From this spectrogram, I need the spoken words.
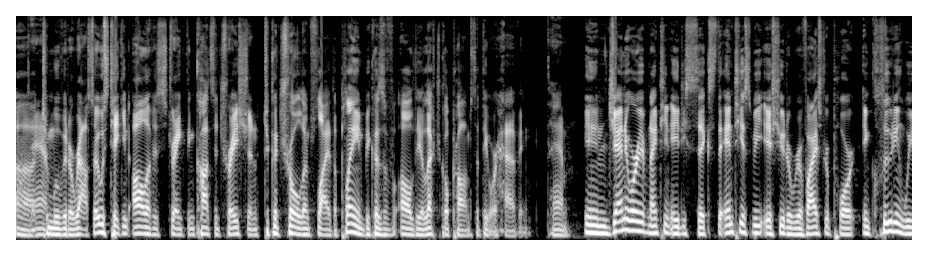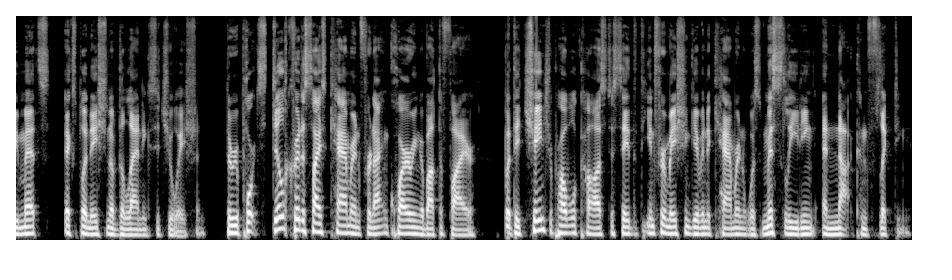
uh, to move it around. So it was taking all of his strength and concentration to control and fly the plane because of all the electrical problems that they were having. Damn. In January of 1986, the NTSB issued a revised report, including Ouimet's explanation of the landing situation. The report still criticized Cameron for not inquiring about the fire, but they changed the probable cause to say that the information given to Cameron was misleading and not conflicting.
